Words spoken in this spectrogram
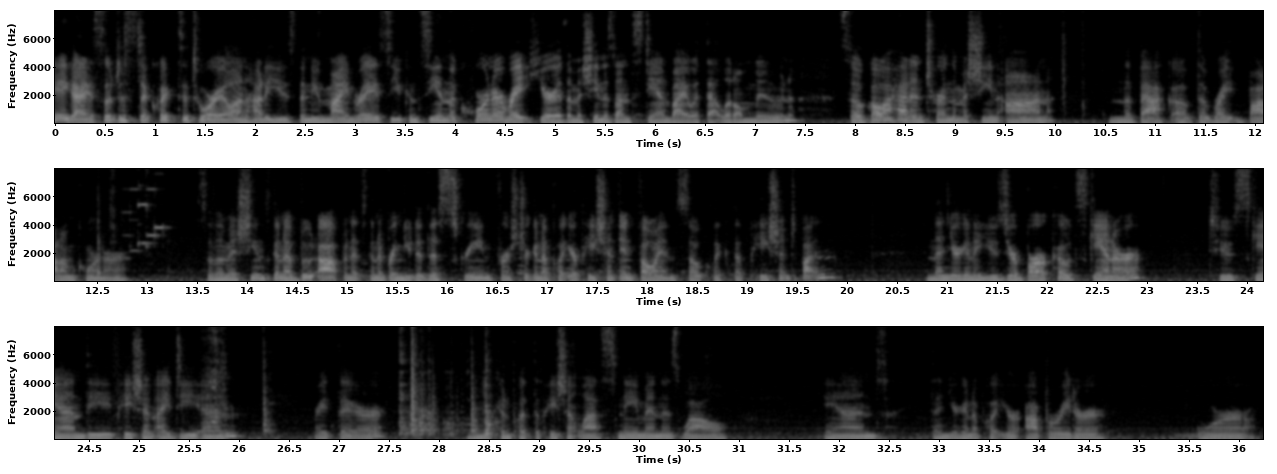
Hey guys, so just a quick tutorial on how to use the new Mindray. So you can see in the corner right here, the machine is on standby with that little moon. So go ahead and turn the machine on in the back of the right bottom corner. So the machine's gonna boot up and it's gonna bring you to this screen. First, you're gonna put your patient info in. So click the patient button and then you're gonna use your barcode scanner to scan the patient ID in right there. And you can put the patient last name in as well. And then you're gonna put your operator or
